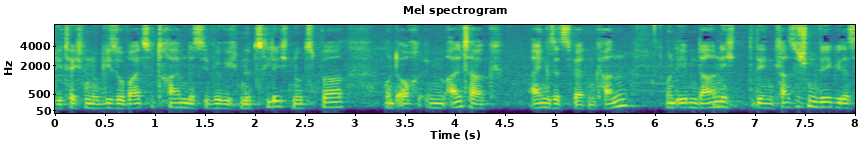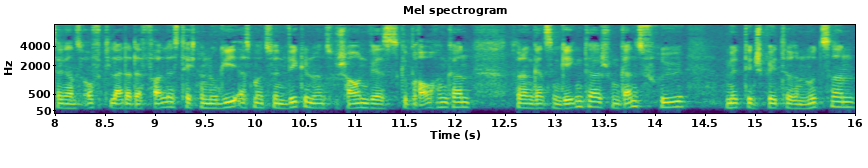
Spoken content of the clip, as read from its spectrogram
die Technologie so weit zu treiben, dass sie wirklich nützlich, nutzbar und auch im Alltag eingesetzt werden kann. Und eben da nicht den klassischen Weg, wie das ja ganz oft leider der Fall ist, Technologie erstmal zu entwickeln und zu schauen, wer es gebrauchen kann, sondern ganz im Gegenteil, schon ganz früh mit den späteren Nutzern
